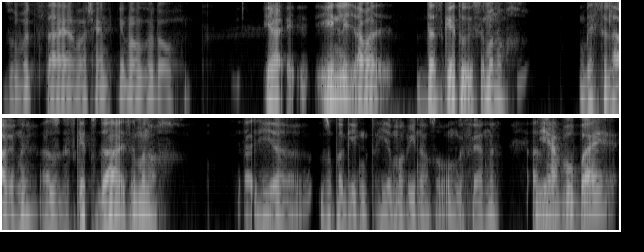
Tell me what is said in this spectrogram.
So wird es daher wahrscheinlich genauso laufen. Ja, ähnlich, aber das Ghetto ist immer noch beste Lage, ne? Also das Ghetto da ist immer noch äh, hier super Gegend, hier Marina so ungefähr, ne? Also, ja, wobei,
